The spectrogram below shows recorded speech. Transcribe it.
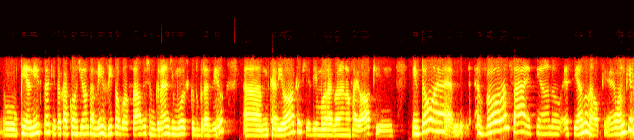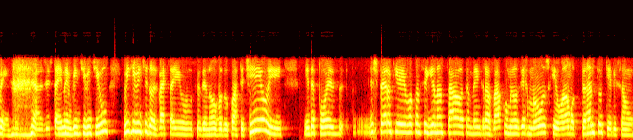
o pianista que toca acordeão também, Vitor Gonçalves, um grande músico do Brasil, um, carioca, que ele mora agora em Nova York, e então, é, vou lançar esse ano, esse ano não, porque é o ano que vem. A gente está indo em 2021, 2022 vai sair um CD novo do Quartetinho e, e depois espero que eu vou conseguir lançar ou também gravar com meus irmãos que eu amo tanto, que eles são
